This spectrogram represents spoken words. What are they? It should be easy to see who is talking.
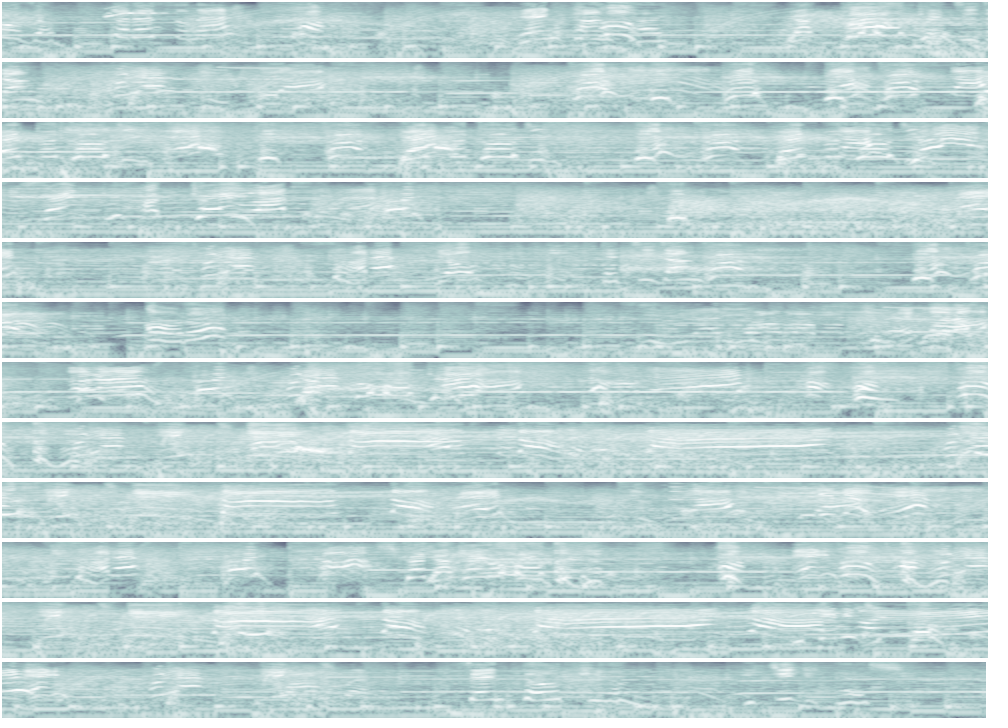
Speaker 1: 鉱山
Speaker 2: 許すねあ
Speaker 1: れか
Speaker 2: ら？
Speaker 1: 一時停止。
